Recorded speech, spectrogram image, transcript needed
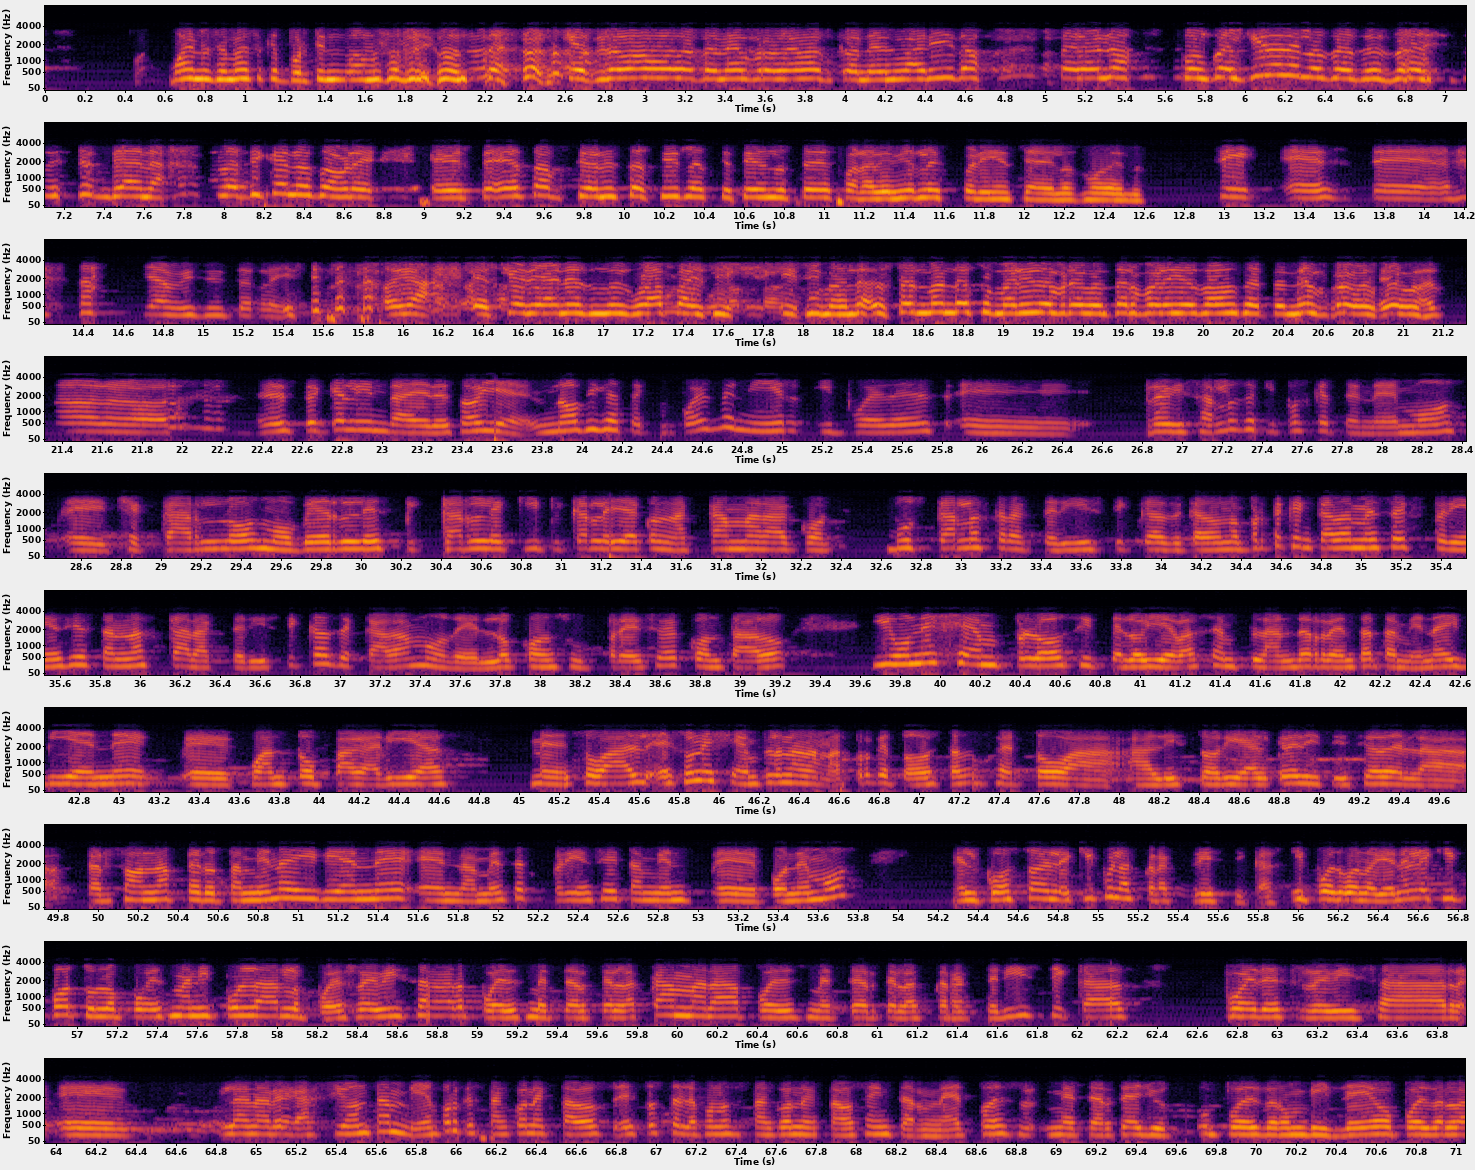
bueno, se me hace que por ti no vamos a preguntar, porque no vamos a tener problemas con el marido, pero no, con cualquiera de los asesores, Diana, platícanos sobre este, esta opción, estas islas que tienen ustedes para vivir la experiencia de los modelos. Sí, este, ya me hiciste reír. Oiga, es que Diana es muy guapa y si, y si manda, usted manda a su marido a preguntar por ellos, vamos a tener problemas. No, no, este, qué linda eres. Oye, no, fíjate que puedes venir y puedes eh, revisar los equipos que tenemos, eh, checarlos, moverles, picarle aquí, picarle allá con la cámara, con buscar las características de cada uno. Aparte que en cada mesa de experiencia están las características de cada modelo con su precio de contado. Y un ejemplo, si te lo llevas en plan de renta, también ahí viene eh, cuánto pagarías mensual. Es un ejemplo nada más porque todo está sujeto a, al historial crediticio de la persona, pero también ahí viene en la mesa de experiencia y también eh, ponemos el costo del equipo y las características. Y pues bueno, ya en el equipo tú lo puedes manipular, lo puedes revisar, puedes meterte la cámara, puedes meterte las características, puedes revisar eh, la navegación también porque están conectados, estos teléfonos están conectados a internet, puedes meterte a YouTube, puedes ver un video, puedes ver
